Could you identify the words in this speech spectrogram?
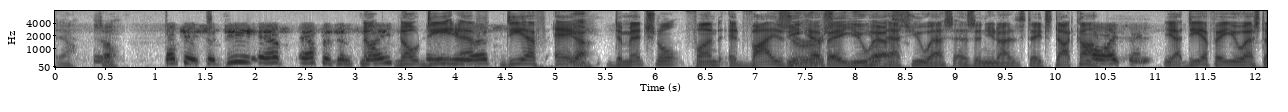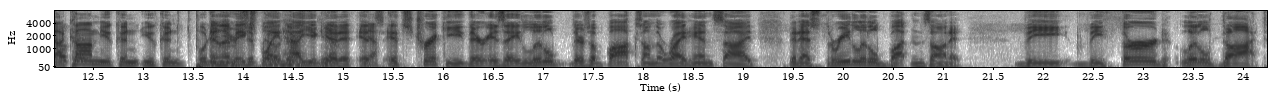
Yeah. So Okay, so DFF is in No, Frank. no, AUS. DF, DFA, Yeah. Dimensional Fund Advisors. DFAUS. US, US as in United States dot com. Oh, I see. Yeah, DFAUS.com. You can you can put in And let me explain how you get Yeah, it. It's yeah. it's tricky. There is a little there's a box on the right hand side that has three little buttons on it. The the third little dot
